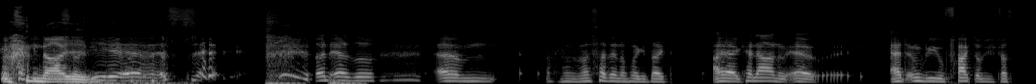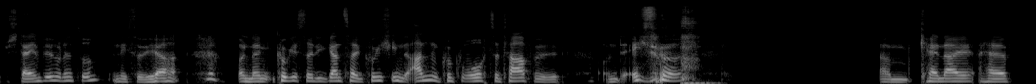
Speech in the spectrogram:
Nein. yes. Und er so, ähm, was hat er nochmal gesagt? Ah ja, keine Ahnung. Er, er hat irgendwie gefragt, ob ich was bestellen will oder so. Und ich so, ja. Und dann gucke ich so die ganze Zeit, gucke ich ihn an und gucke hoch zur Tafel. Und ich so, ähm, can I have,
